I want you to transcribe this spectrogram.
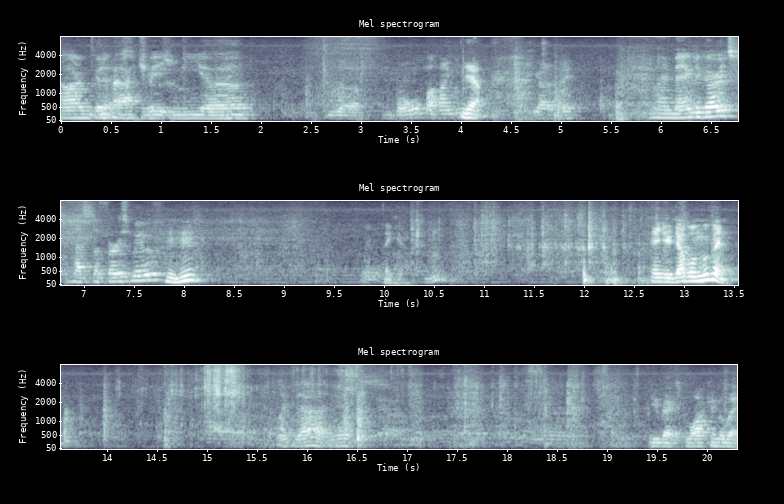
I'm gonna the activate me, uh, The bowl behind you. Yeah. You got it right. my Magna Guards. That's the first move. Mm-hmm. Thank you. And you're double moving. Like that, yes. Dewback's blocking the way.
